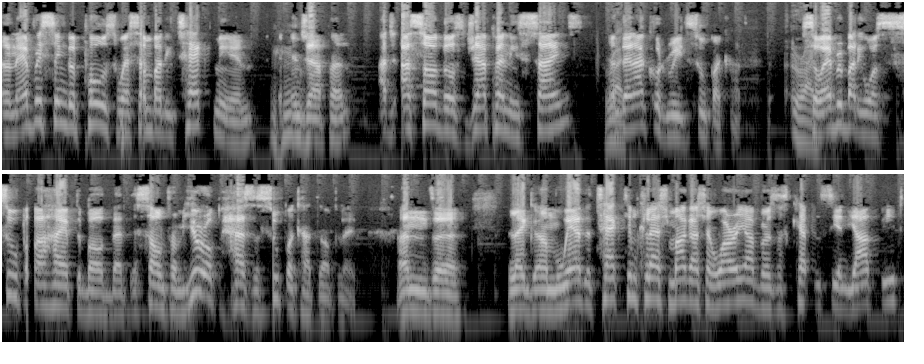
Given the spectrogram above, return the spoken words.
on every single post where somebody tagged me in Mm-hmm. in Japan, I, I saw those Japanese signs, Right. and then I could read Supercat. Right. So everybody was super hyped about that. The sound from Europe has a Supercat dubplate, and uh, like um, we had a tag team clash, Magash and Warrior versus Captain C and Yardbeat,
